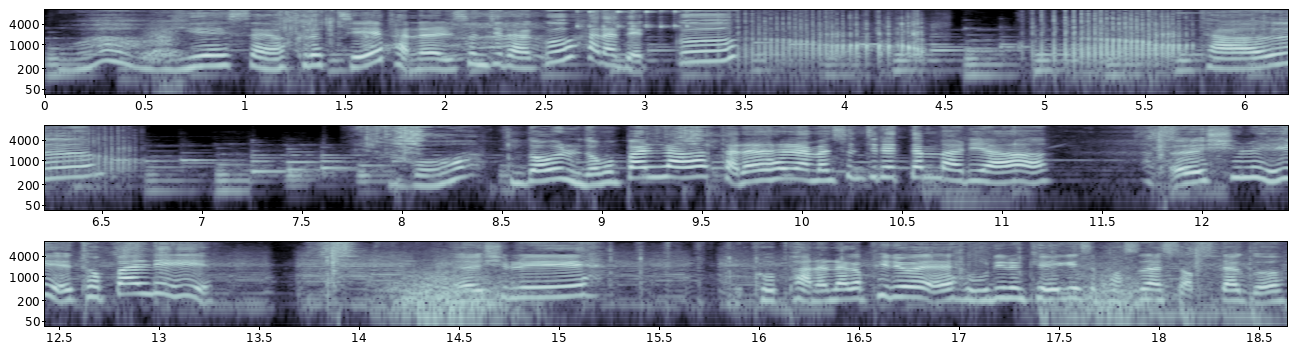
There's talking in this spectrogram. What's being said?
와우, 이해했어요. 그렇지. 바나나를 손질하고 하나 됐고. 다음. 뭐? 너희는 너무 빨라. 바나나 하나만 손질했단 말이야. 애슐리, 더 빨리. 애슐리, 그 바나나가 필요해. 우리는 계획에서 벗어날 수 없다고.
